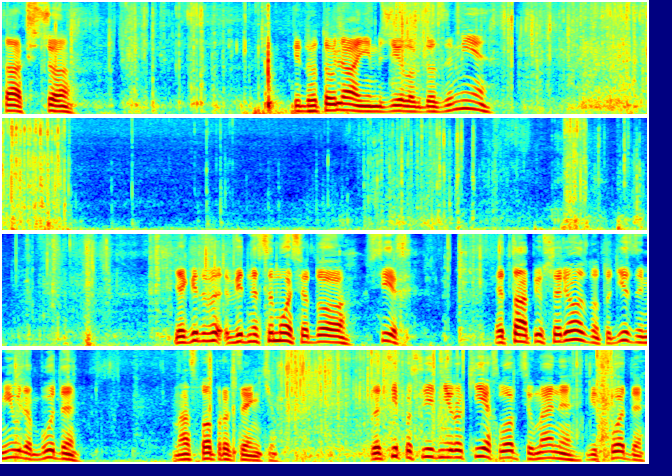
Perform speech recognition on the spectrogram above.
Так що підготовляємо бджілок до зими. Як віднесемося до всіх етапів серйозно, тоді зимівля буде на 100%. За ці останні роки, хлопці, в мене відходи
